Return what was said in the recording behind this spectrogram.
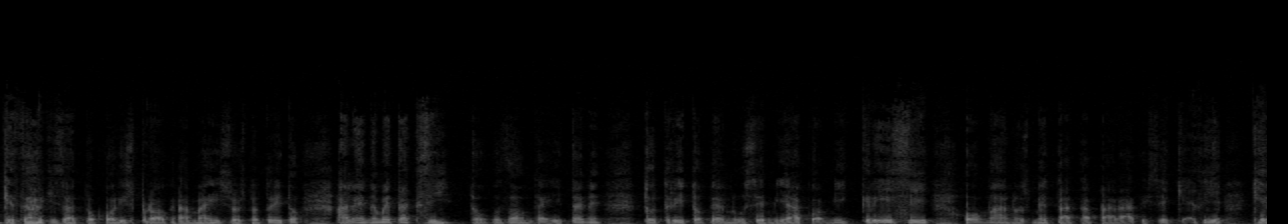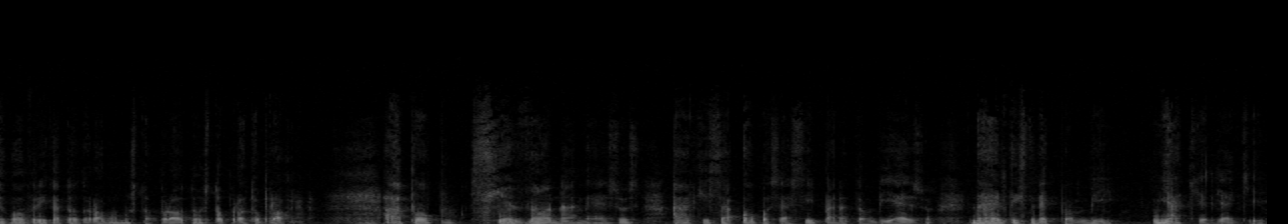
Και θα άρχιζα το χωρίς πρόγραμμα ίσως το τρίτο αλλά ένα μεταξύ το 80 ήτανε το τρίτο περνούσε μια ακόμη κρίση ο Μάνος μετά τα παράτησε και έφυγε και εγώ βρήκα το δρόμο μου στο πρώτο στο πρώτο πρόγραμμα από όπου σχεδόν αμέσως άρχισα όπως σας είπα να τον πιέζω να έλθει στην εκπομπή μια Κυριακή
